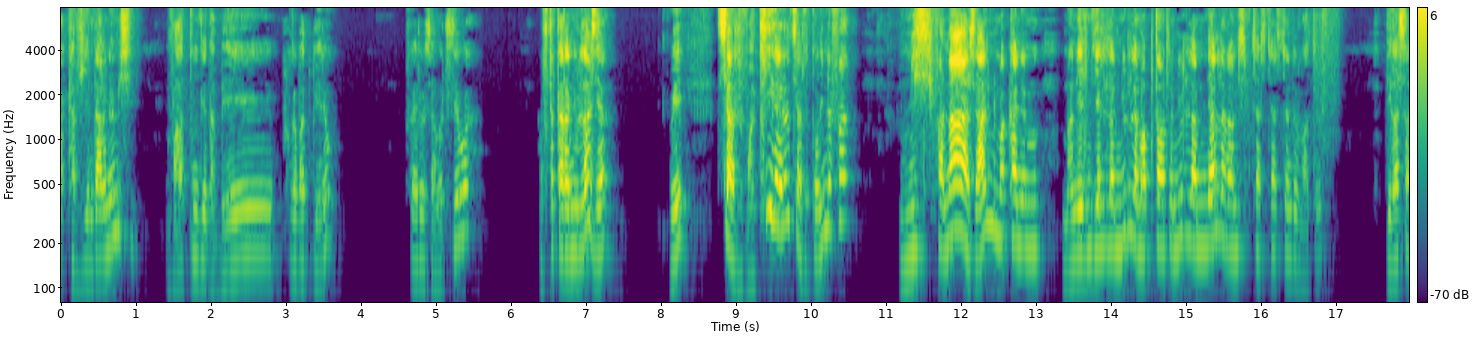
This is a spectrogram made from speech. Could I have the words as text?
akavian-dalana eo misy vato ngeda be bongam-bato be reo fa ireo zavatra reo a ny fitantarany olona azy a hoe tsy azo vakina reo tsy azo atao inona fa misy fanahy zany makany am manelingelina ny olona mampitahotra ny olona amin'ny alina raha misy mikasikasika an'ireo vato reo de lasa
